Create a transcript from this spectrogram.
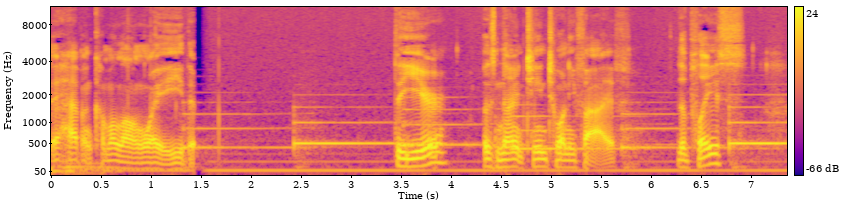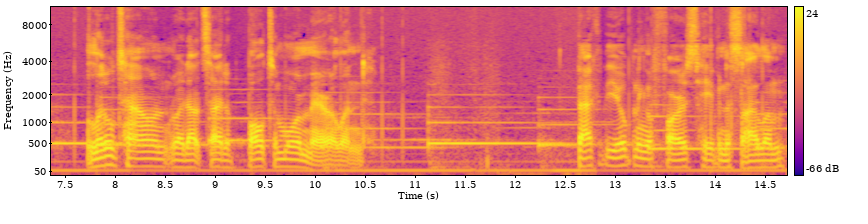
they haven't come a long way either. The year was 1925. The place, a little town right outside of Baltimore, Maryland. Back at the opening of Forest Haven Asylum,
